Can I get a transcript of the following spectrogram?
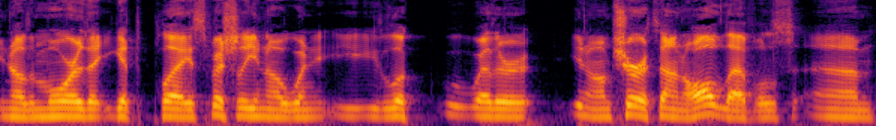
you know, the more that you get to play, especially you know when you- look whether you know, I'm sure it's on all levels. Um,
